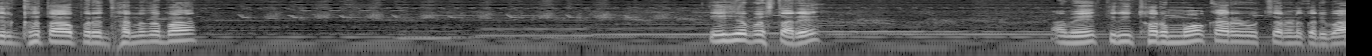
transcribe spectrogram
ଦୀର୍ଘତା ଉପରେ ଧ୍ୟାନ ଦେବା ଏହି ଅବସ୍ଥାରେ ଆମେ ତିନିଥର ମକାରର ଉଚ୍ଚାରଣ କରିବା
